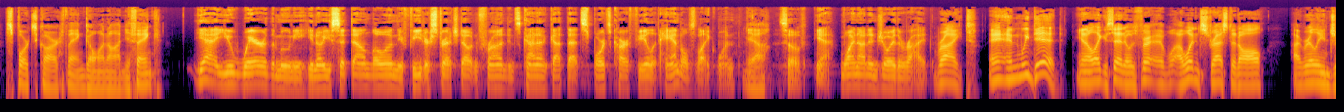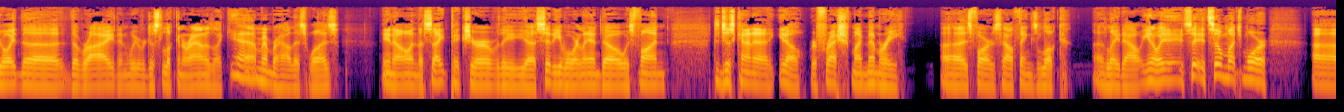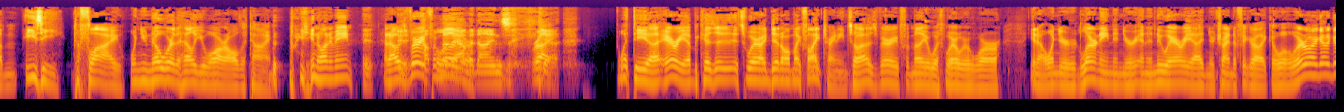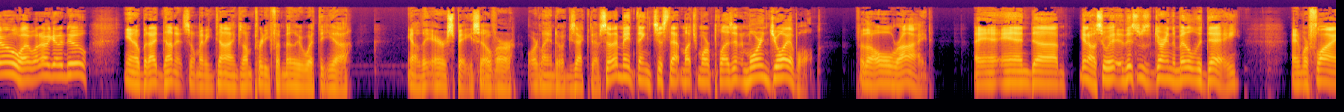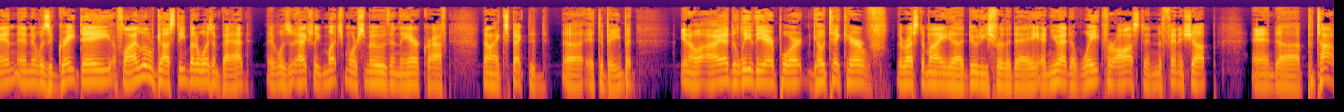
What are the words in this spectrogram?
sports car thing going on, you think? Yeah, you wear the Mooney. You know, you sit down low and your feet are stretched out in front. It's kind of got that sports car feel. It handles like one. Yeah. So yeah, why not enjoy the ride? Right. And, and we did. You know, like I said, it was very I wasn't stressed at all. I really enjoyed the the ride and we were just looking around. I was like, yeah, I remember how this was. You know, and the sight picture of the uh, city of Orlando was fun to just kind of, you know, refresh my memory uh, as far as how things look uh, laid out. You know, it's it's so much more um, easy to fly when you know where the hell you are all the time. you know what I mean? And I was very familiar of Right. Yeah. with the uh, area because it's where I did all my flight training. So I was very familiar with where we were. You know, when you're learning and you're in a new area and you're trying to figure out, like, well, where do I got to go? What, what do I got to do? You know, but I'd done it so many times. I'm pretty familiar with the, uh, you know, the airspace over Orlando Executive. So that made things just that much more pleasant and more enjoyable for the whole ride. And, and um, you know, so it, this was during the middle of the day and we're flying, and it was a great day flying, a little gusty, but it wasn't bad. It was actually much more smooth in the aircraft than I expected uh, it to be. But you know, I had to leave the airport, go take care of the rest of my uh, duties for the day, and you had to wait for Austin to finish up and uh,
